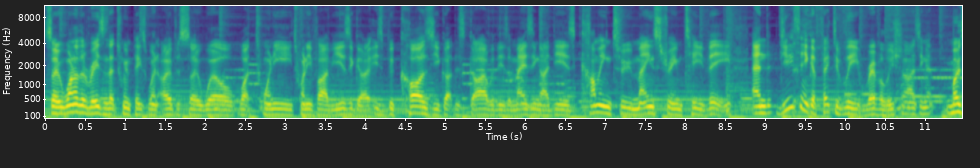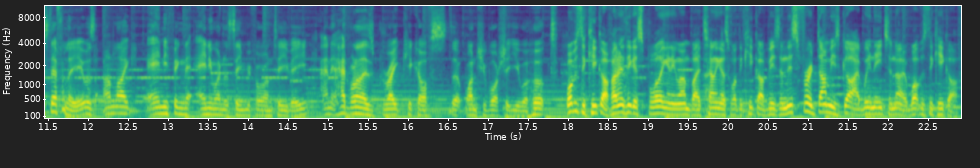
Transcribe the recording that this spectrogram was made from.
So, one of the reasons that Twin Peaks went over so well, what, 20, 25 years ago, is because you got this guy with these amazing ideas coming to mainstream TV. And do you think effectively revolutionising it? Most definitely. It was unlike anything that anyone had seen before on TV. And it had one of those great kickoffs that once you watched it, you were hooked. What was the kickoff? I don't think it's spoiling anyone by telling us what the kickoff is. And this, for a dummy's guide, we need to know what was the kickoff.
